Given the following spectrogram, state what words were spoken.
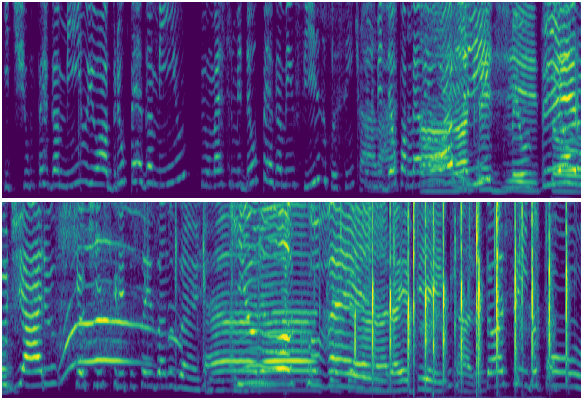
e tinha um pergaminho, e eu abri o pergaminho, e o mestre me deu o pergaminho físico, assim, tipo, ele me deu o papel Ah, e não eu abri. acredito. E era o diário que eu tinha escrito seis anos antes. assim. Que louco, Caraca, véi. Cara, arrepiei, cara. Então, assim, tipo,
